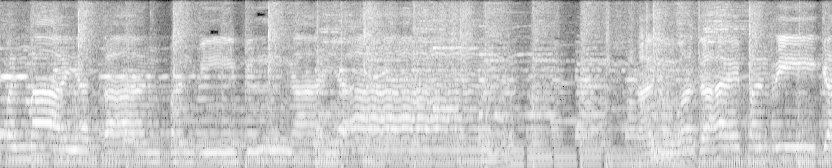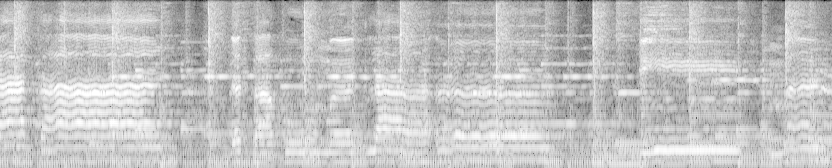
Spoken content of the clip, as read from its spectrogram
panmayatan panbibingayan Tanu aday panrigatan Data ko matlaan Di man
